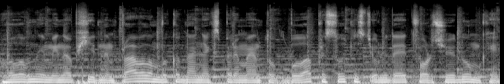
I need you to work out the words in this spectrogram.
Головним і необхідним правилом виконання експерименту була присутність у людей творчої думки.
